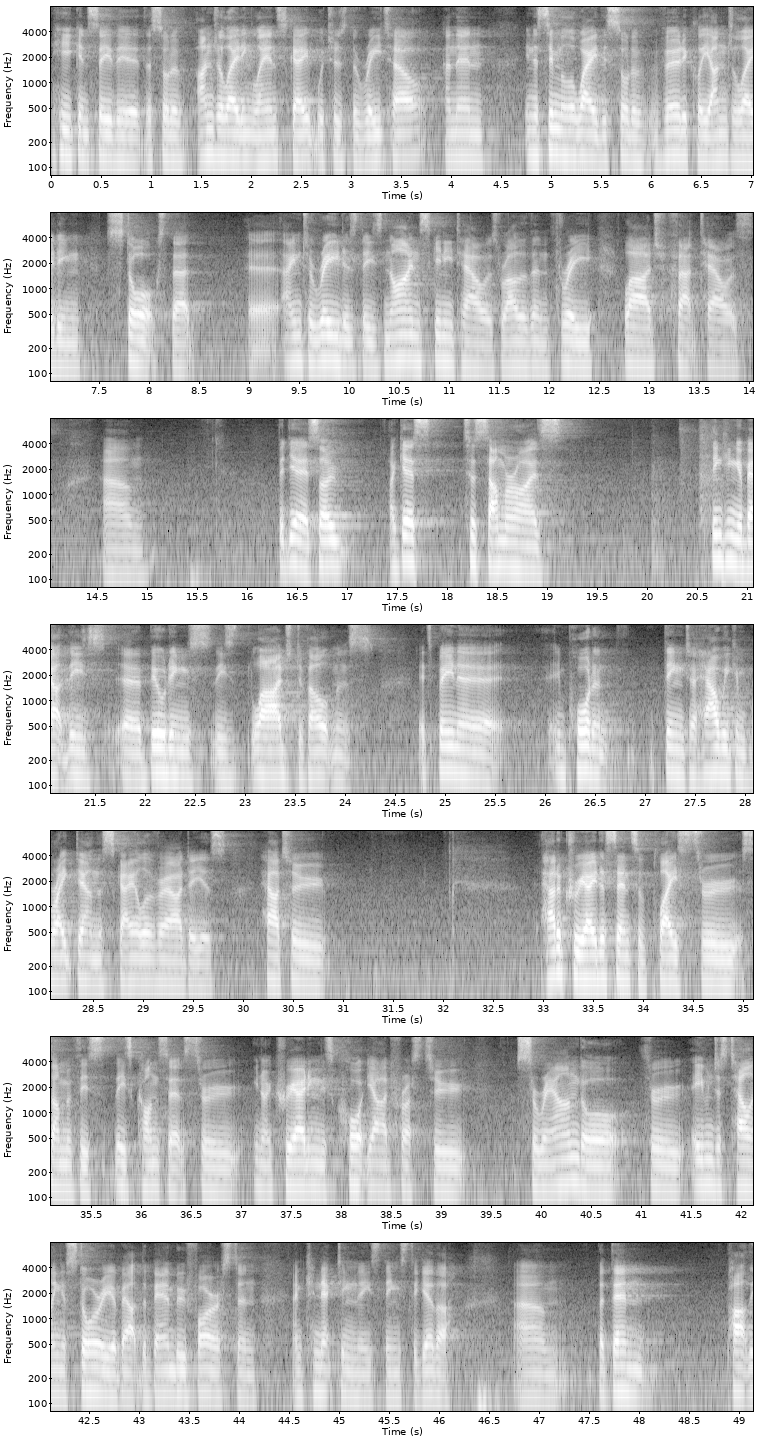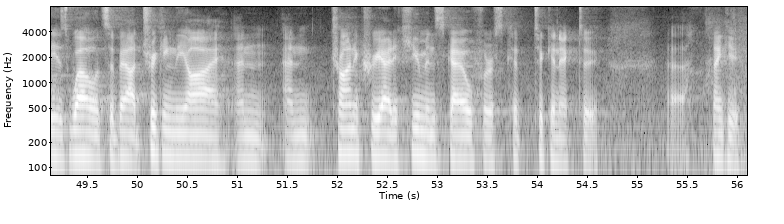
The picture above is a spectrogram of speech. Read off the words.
here you can see the, the sort of undulating landscape, which is the retail, and then in a similar way, this sort of vertically undulating stalks that uh, aim to read as these nine skinny towers rather than three large fat towers. Um, but yeah, so I guess to summarize, thinking about these uh, buildings, these large developments, it's been an important thing to how we can break down the scale of our ideas, how to how to create a sense of place through some of this, these concepts, through you know creating this courtyard for us to surround, or through even just telling a story about the bamboo forest and, and connecting these things together. Um, but then partly as well, it's about tricking the eye and, and trying to create a human scale for us co- to connect to. Uh, thank you.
